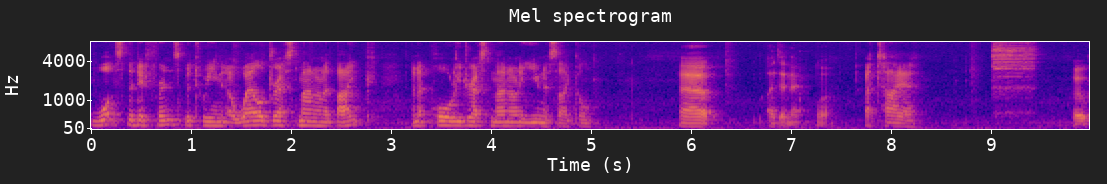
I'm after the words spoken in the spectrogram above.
what's the difference between a well dressed man on a bike and a poorly dressed man on a unicycle? Uh, I don't know. What? A tyre. Oh,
